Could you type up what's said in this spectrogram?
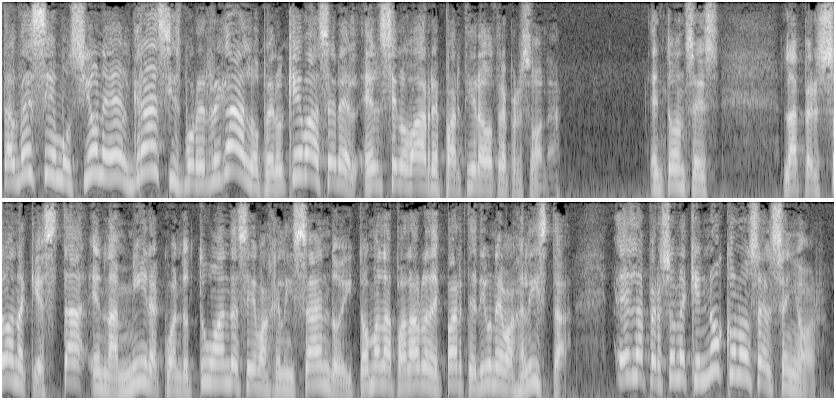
tal vez se emocione él, gracias por el regalo, pero ¿qué va a hacer él? Él se lo va a repartir a otra persona. Entonces, la persona que está en la mira cuando tú andas evangelizando y toma la palabra de parte de un evangelista, es la persona que no conoce al Señor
